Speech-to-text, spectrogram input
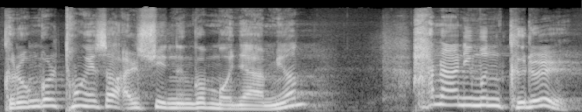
그런 걸 통해서 알 수 있는 건 뭐냐면 하나님은 그를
